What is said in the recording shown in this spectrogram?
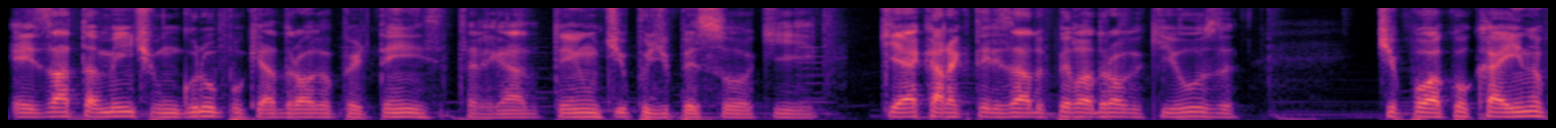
exatamente um grupo que a droga pertence, tá ligado? Tem um tipo de pessoa que, que é caracterizado pela droga que usa. Tipo, a cocaína,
